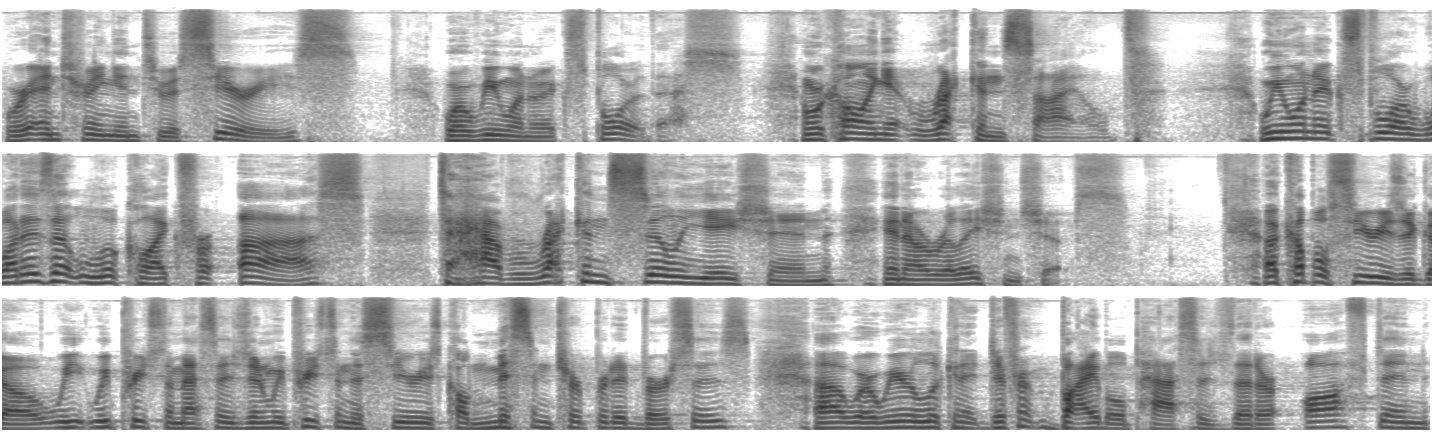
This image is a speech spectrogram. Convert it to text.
We're entering into a series where we want to explore this. And we're calling it Reconciled. We want to explore what does it look like for us to have reconciliation in our relationships. A couple series ago, we, we preached a message, and we preached in this series called Misinterpreted Verses, uh, where we were looking at different Bible passages that are often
